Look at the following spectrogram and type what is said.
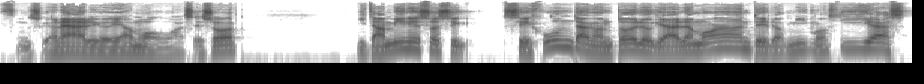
funcionario, digamos, o asesor. Y también eso se, se junta con todo lo que hablamos antes, los mismos días,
